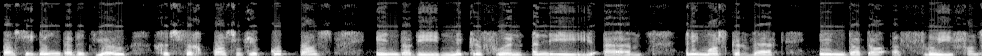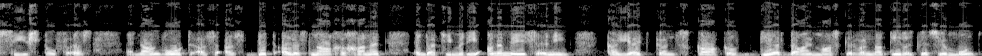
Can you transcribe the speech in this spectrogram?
pas die ding dat dit jou gesig pas of jou kop pas en dat die mikrofoon in die ehm um, in die masker werk en dat daar 'n vloei van suurstof is. En dan word as as dit alles nagegaan het en dat jy met die ander mense in die kajuit kan skakel deur daai masker want natuurlik is jou mond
